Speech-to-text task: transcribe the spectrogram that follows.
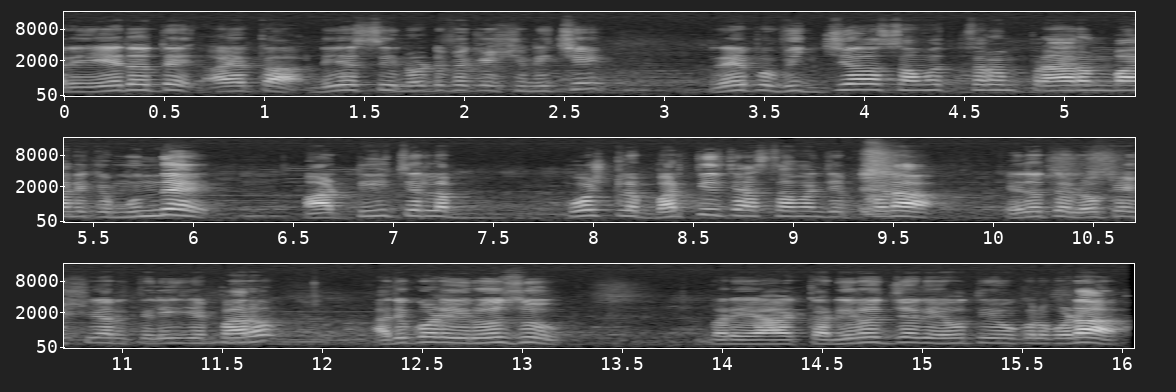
మరి ఏదైతే ఆ యొక్క డిఎస్సి నోటిఫికేషన్ ఇచ్చి రేపు విద్యా సంవత్సరం ప్రారంభానికి ముందే ఆ టీచర్ల పోస్టుల భర్తీ చేస్తామని చెప్పి కూడా ఏదైతే లోకేష్ గారు తెలియజెప్పారో అది కూడా ఈరోజు మరి ఆ యొక్క నిరుద్యోగ యువతి యువకులు కూడా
